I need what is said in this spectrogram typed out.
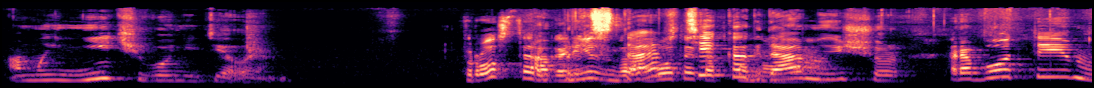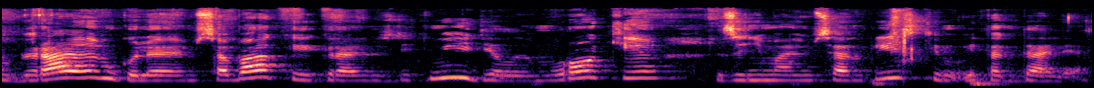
а мы ничего не делаем. Просто организм а работает представьте, когда мы еще работаем, убираем, гуляем с собакой, играем с детьми, делаем уроки, занимаемся английским и так далее.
